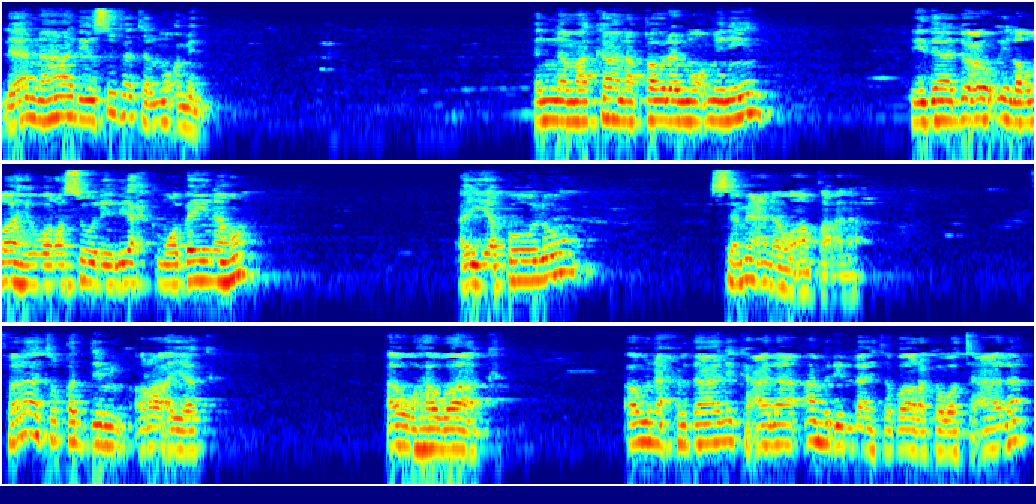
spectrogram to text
لأن هذه صفة المؤمن. إنما كان قول المؤمنين إذا دعوا إلى الله ورسوله ليحكم بينهم أن يقولوا سمعنا وأطعنا. فلا تقدم رأيك أو هواك أو نحو ذلك على أمر الله تبارك وتعالى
